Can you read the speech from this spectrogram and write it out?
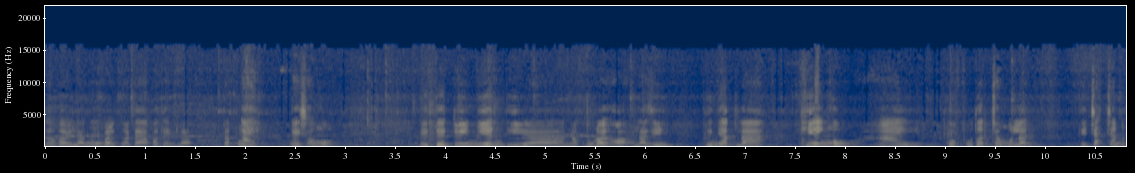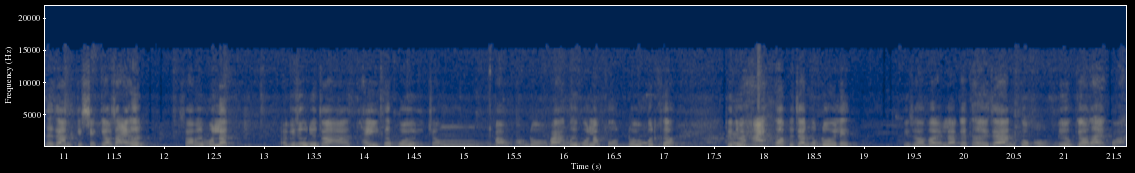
Do vậy là người bệnh người ta có thể là tập ngay ngay sau mổ. Thế tuy nhiên thì à, nó cũng đòi hỏi là gì? Thứ nhất là khi anh mổ hai cuộc phẫu thuật trong một lần thì chắc chắn thời gian sẽ kéo dài hơn so với một lần à, ví dụ như ta thay khớp gối trong vòng khoảng độ 30 45 phút đối với một khớp thế nhưng mà hai khớp thời gian gấp đôi lên thì do vậy là cái thời gian cuộc mổ nếu kéo dài quá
